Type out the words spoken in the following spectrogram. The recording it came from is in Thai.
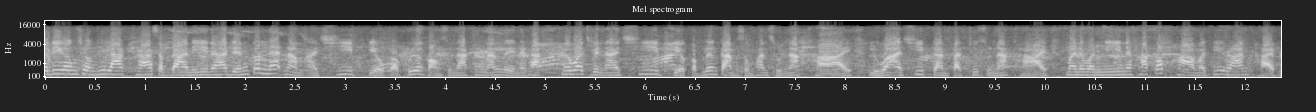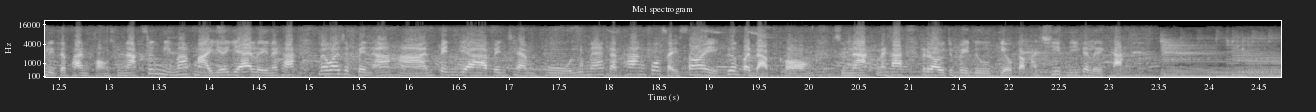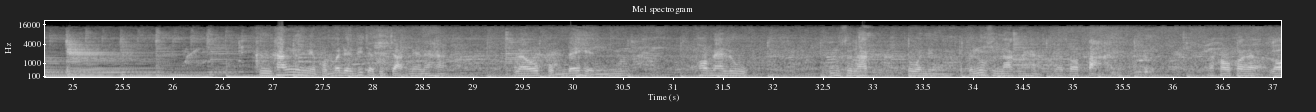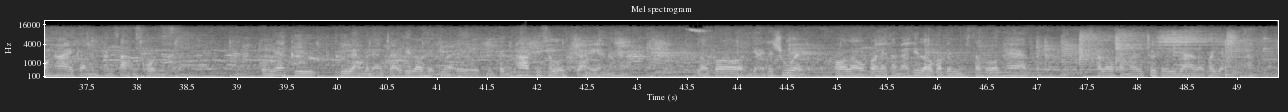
สวัสดีคุณผู้ชมที่รักคะสัปดาห์นี้นะคะเดี๋ยวก็แนะนำอาชีพเกี่ยวกับเรื่องของสุนัขทั้งนั้นเลยนะคะ ไม่ว่าจะเป็นอาชีพเกี่ยวกับเรื่องการผสมพันธุ์สุนัขขาย หรือว่าอาชีพการตัดชุดสุนัขขาย มาในวันนี้นะคะก็พามาที่ร้านขายผลิตภัณฑ์ของสุนัขซึ่งมีมากมายเยอะแยะเลยนะคะ ไม่ว่าจะเป็นอาหารเป็นยาเป็นแชมพูหรือแม้กระทั่งพวกใส่สร้อย เครื่องประดับของสุนัขนะคะ เราจะไปดูเกี่ยวกับอาชีพนี้กันเลยค่ะคือครั้งหนึ่งเนี่ยผมมาเดินที่จตุจักรเนี่ยนะฮะ แล้วผมได้เห็นพ่อแม่ลูกอุ้มสุนัขตัวหนึ่งเป็นลูกสุนัขนะฮะแล้วก็ตาย แล้วเขาก็ร้องไห้กันทั้งสามคน ตรงเนี้ยคือคือแรงบันดาลใจที่เราเห็นว่าเออมันเป็นภาพที่สลดใจนะฮะเราก็อยากจะช่วยเพราะเราก็ในฐานะที่เราก็เป็นสัตวแพทย์ ถ้าเราสามารถจะช่วยตรงนี้ได้เราก็อยากจะทำ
